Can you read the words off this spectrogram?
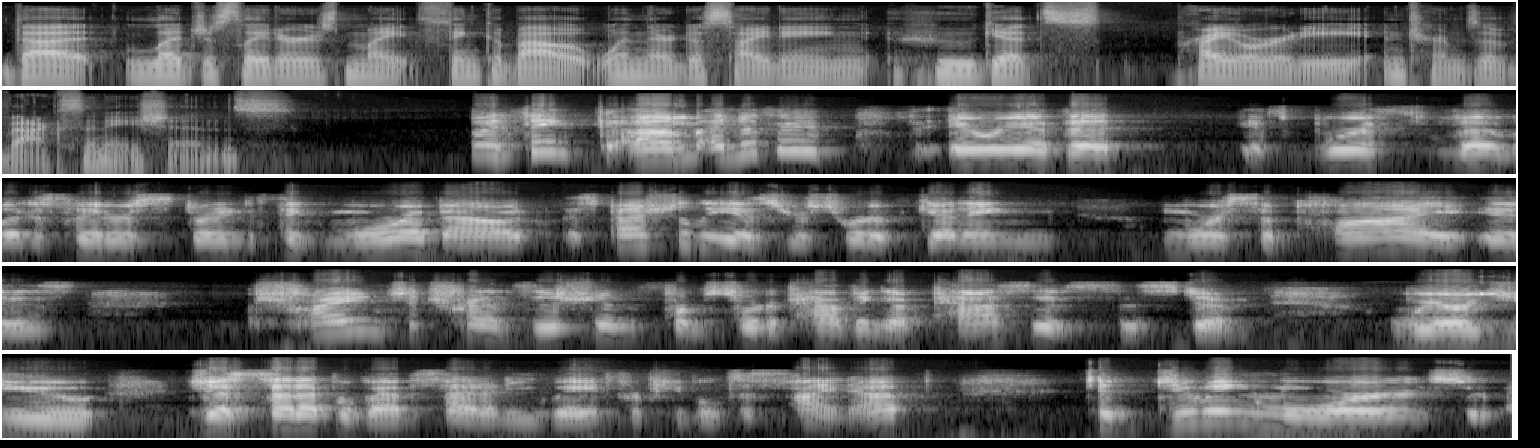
that legislators might think about when they're deciding who gets priority in terms of vaccinations? I think um, another area that it's worth the legislators starting to think more about, especially as you're sort of getting more supply, is trying to transition from sort of having a passive system where you just set up a website and you wait for people to sign up to doing more sort of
